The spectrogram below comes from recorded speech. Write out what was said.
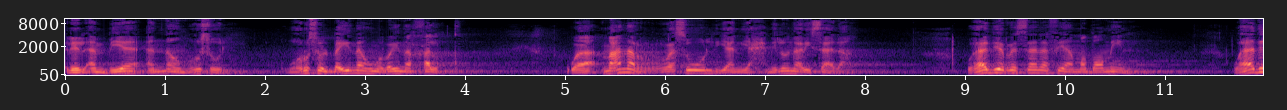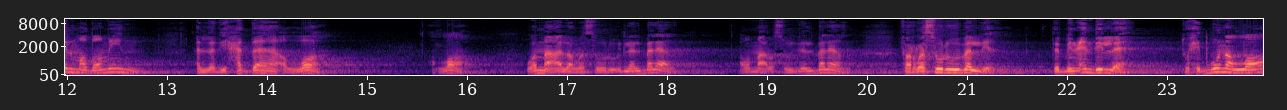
للأنبياء أنهم رسل ورسل بينهم وبين الخلق. ومعنى الرسول يعني يحملون رسالة. وهذه الرسالة فيها مضامين. وهذه المضامين الذي حدها الله. الله. وما على الرسول إلا البلاغ أو مع الرسول إلا البلاغ. فالرسول يبلغ طيب من عند الله تحبون الله؟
